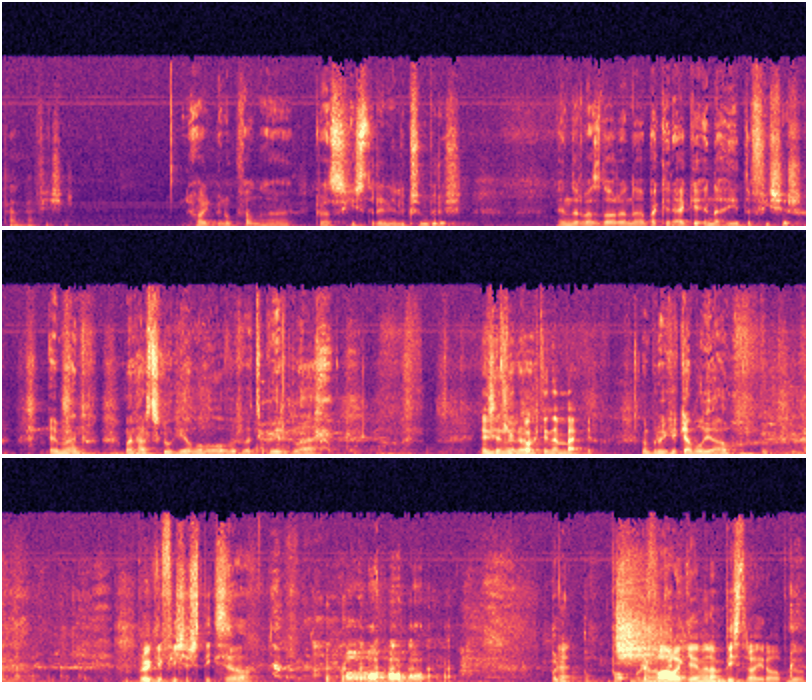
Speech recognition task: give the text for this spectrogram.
van, van Fischer. ja, ik ben ook van. eh, ik was gisteren in Luxemburg. En er was daar een bakkerijke en dat heette Fischer. En mijn, mijn hart sloeg helemaal over, werd ik weer blij. Die er, gekocht eh, in een bakje. Een brugge kabeljauw. Brugge Fischer sticks. Ja. Gevaarlijk, hè, met een bistro hier open doen.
